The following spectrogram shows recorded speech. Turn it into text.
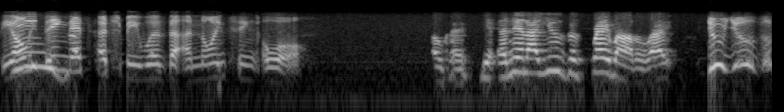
The only thing that touched me was the anointing oil. Okay, yeah, and then I used the spray bottle, right? You used a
